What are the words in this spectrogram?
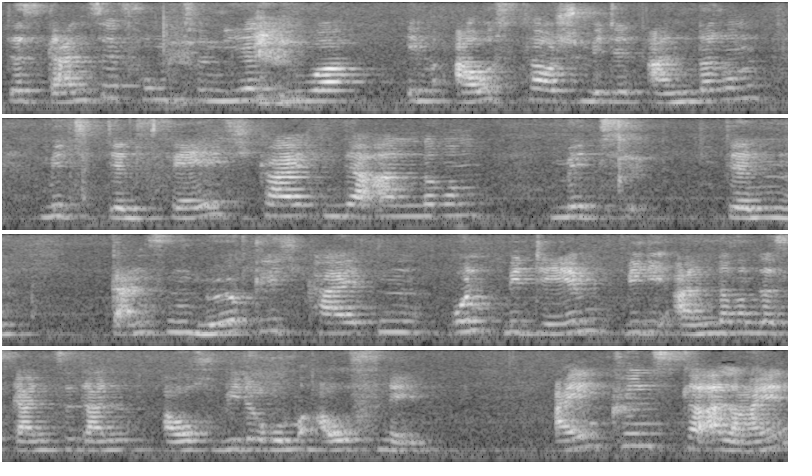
das Ganze funktioniert nur im Austausch mit den anderen, mit den Fähigkeiten der anderen, mit den ganzen Möglichkeiten und mit dem, wie die anderen das Ganze dann auch wiederum aufnehmen. Ein Künstler allein,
